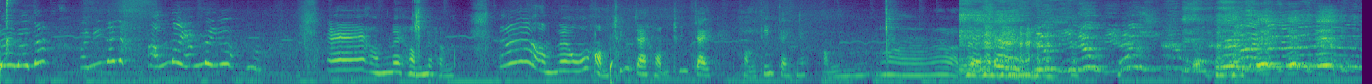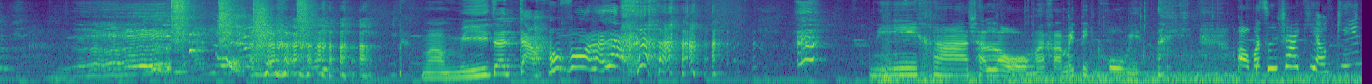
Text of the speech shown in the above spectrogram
ได้แล้วนะวันนี้นะนะหอมหน่อยหอมหน่อยเอ๊ะหอมเลยหอมเลยหอมเลยเอ๊ะหอมเลยโอ้หอมชื่นใจหอมชื่นใจหอมชื่นใจเนี่ยหอมมาแบบ มามีจะจับพ่อพ่อแล้วนะนี่ค่ะฉลองนะคะ ไม่ติดโควิด ออกมาซื้อชาเขียวกิน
